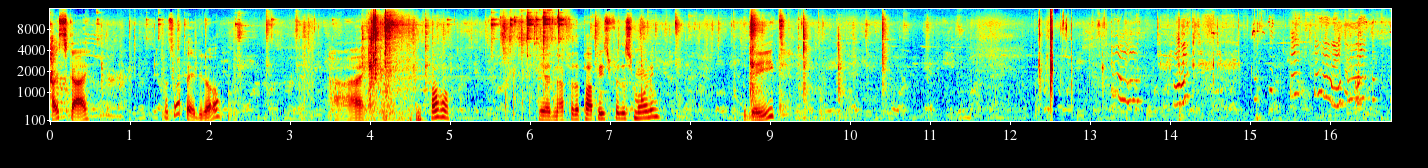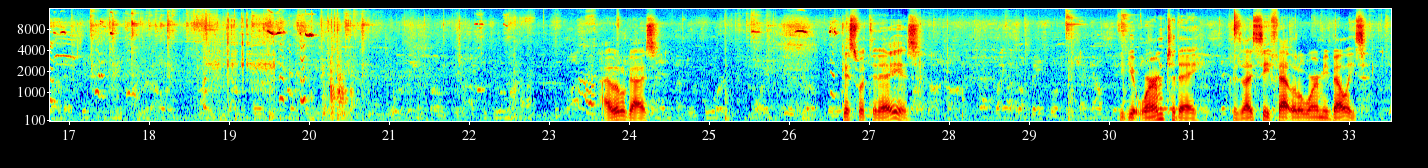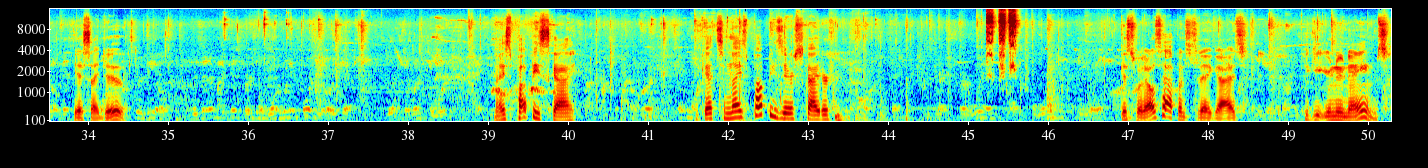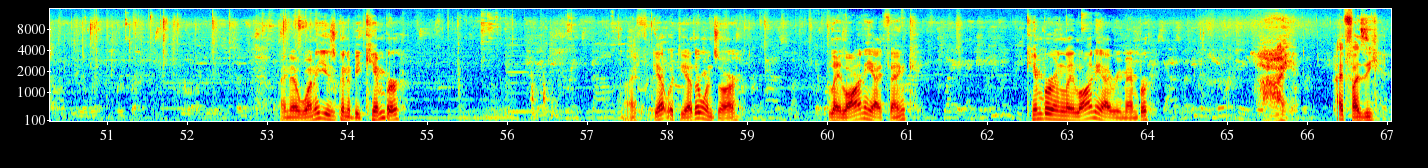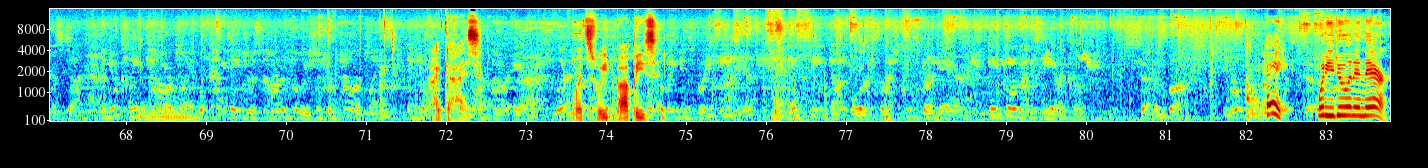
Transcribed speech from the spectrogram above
Hi, Skye. What's up, baby doll? Hi. Oh, you had enough of the puppies for this morning? Did they eat? Hi, little guys. Guess what today is? You get wormed today, because I see fat little wormy bellies. Yes, I do. Nice puppies, Skye. You got some nice puppies there, Skyder. Guess what else happens today, guys? You get your new names. I know one of you is going to be Kimber. I forget what the other ones are. Leilani, I think. Kimber and Leilani, I remember. Hi. Hi, Fuzzy. Hi, guys. What sweet puppies. Hey, what are you doing in there?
